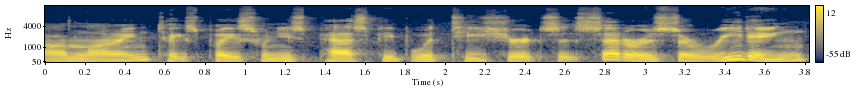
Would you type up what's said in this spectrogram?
online, takes place when you pass people with t shirts, etc. So, reading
